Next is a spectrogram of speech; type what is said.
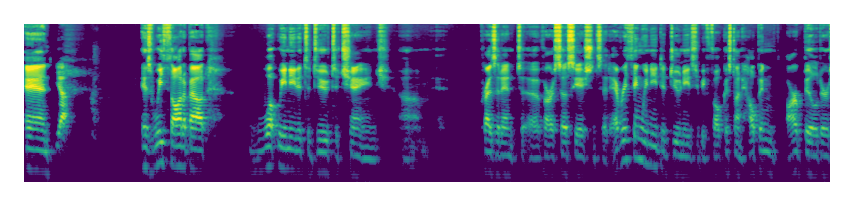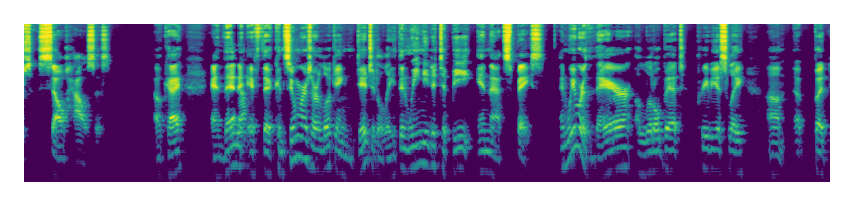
And yeah. As we thought about what we needed to do to change, um, president of our association said everything we need to do needs to be focused on helping our builders sell houses. Okay. And then yeah. if the consumers are looking digitally, then we needed to be in that space. And we were there a little bit previously. Um, uh, but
